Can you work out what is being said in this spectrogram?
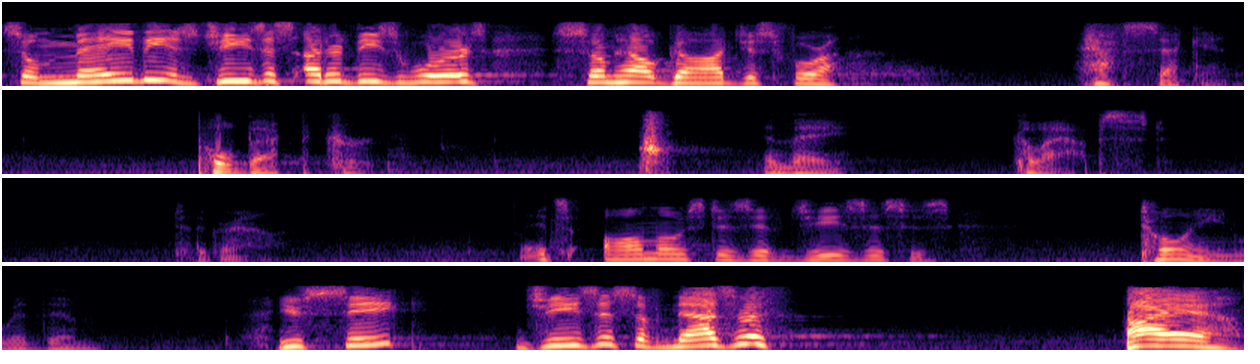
so maybe as Jesus uttered these words, somehow God, just for a half second, pulled back the curtain. And they collapsed to the ground. It's almost as if Jesus is toying with them. You seek Jesus of Nazareth? I am.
